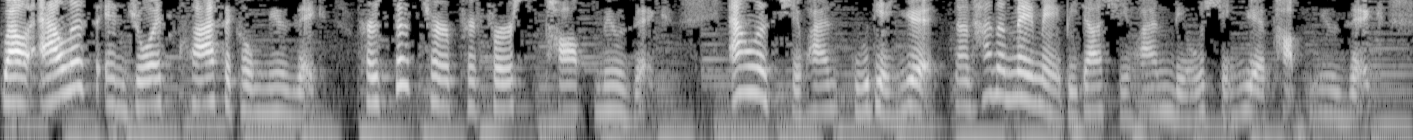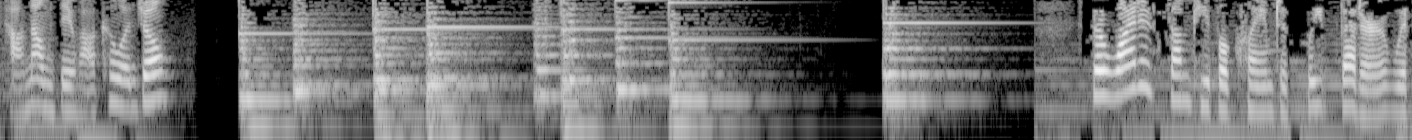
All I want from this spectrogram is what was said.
，While Alice enjoys classical music, her sister prefers pop music. Alice 喜欢古典乐，那她的妹妹比较喜欢流行乐 pop music。好，那我们接着回到课文中。So, why do some people claim to sleep better with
